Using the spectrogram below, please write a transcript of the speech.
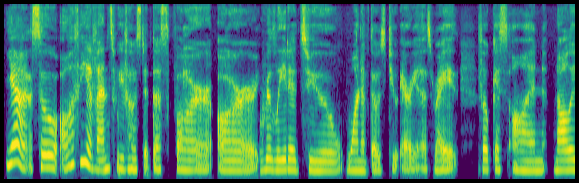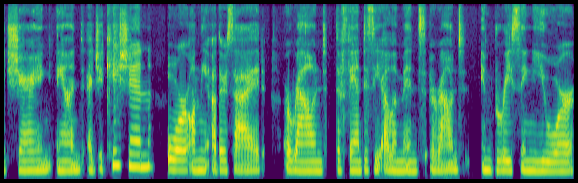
Yeah, so all of the events we've hosted thus far are related to one of those two areas, right? Focus on knowledge sharing and education, or on the other side, around the fantasy element, around embracing your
